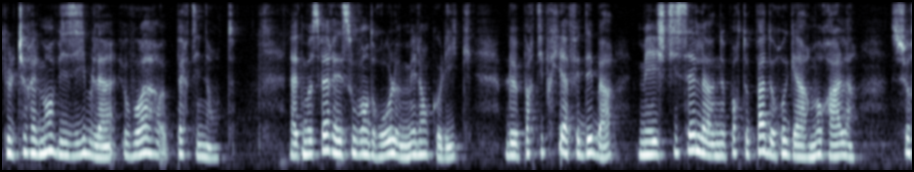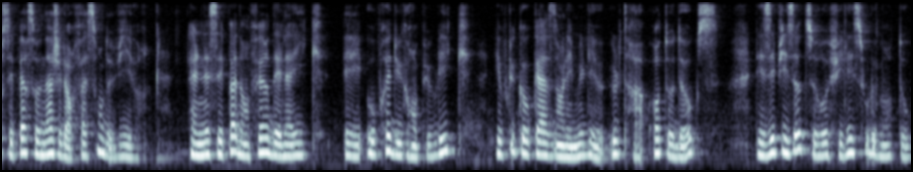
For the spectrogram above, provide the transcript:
culturellement visible, voire pertinente. L'atmosphère est souvent drôle, mélancolique. Le parti pris a fait débat, mais Stissel ne porte pas de regard moral sur ses personnages et leur façon de vivre. Elle n'essaie pas d'en faire des laïcs, et auprès du grand public, et plus cocasse dans les milieux ultra-orthodoxes, les épisodes se refilaient sous le manteau.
